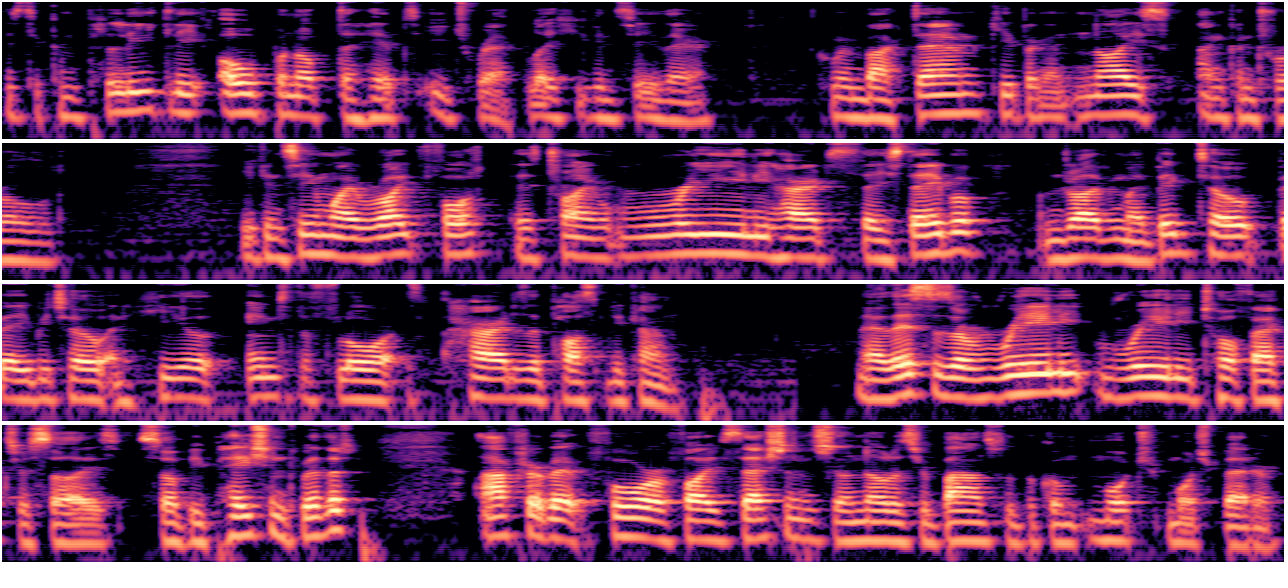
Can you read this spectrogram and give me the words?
is to completely open up the hips each rep, like you can see there. Coming back down, keeping it nice and controlled. You can see my right foot is trying really hard to stay stable. I'm driving my big toe, baby toe and heel into the floor as hard as I possibly can. Now this is a really, really tough exercise, so be patient with it. After about four or five sessions, you'll notice your balance will become much, much better.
